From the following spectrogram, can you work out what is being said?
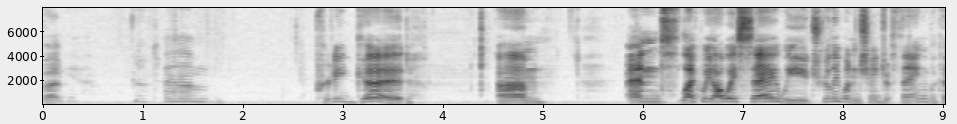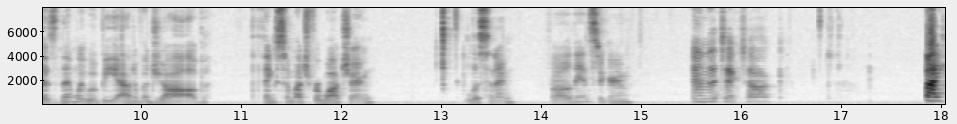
But um, pretty good. Um, and like we always say, we truly wouldn't change a thing because then we would be out of a job. Thanks so much for watching, listening. follow the Instagram. and the TikTok. Bye.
